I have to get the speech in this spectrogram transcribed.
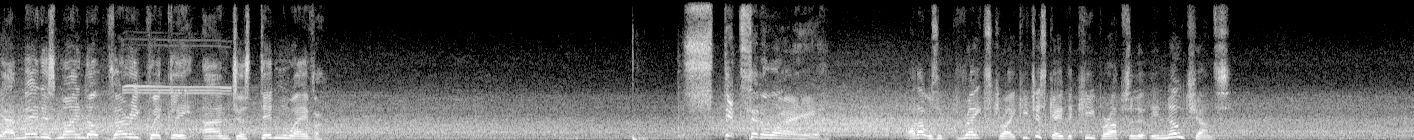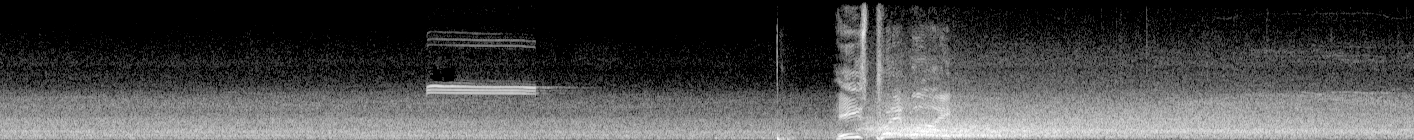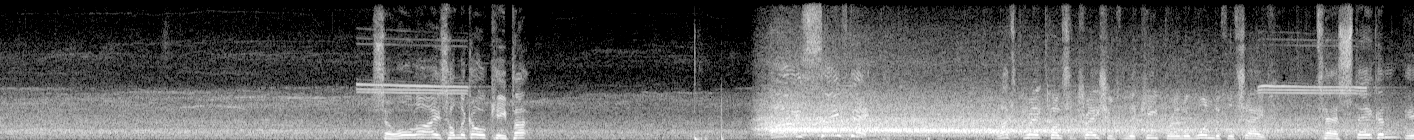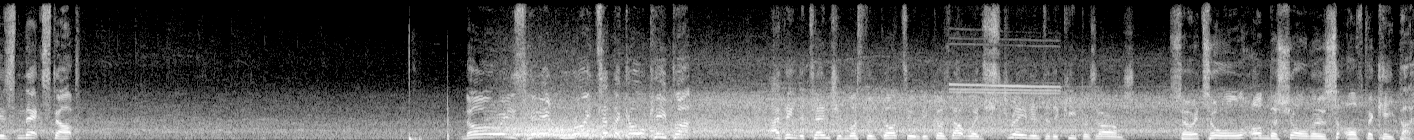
Yeah, made his mind up very quickly and just didn't waver. Sticks it away. Oh, that was a great strike. He just gave the keeper absolutely no chance. He's put it wide. So all eyes on the goalkeeper. Oh, he saved it! Well, that's great concentration from the keeper and a wonderful save. Ter Stegen is next up. No, he's hit it right at the goalkeeper. I think the tension must have got to him because that went straight into the keeper's arms. So it's all on the shoulders of the keeper.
